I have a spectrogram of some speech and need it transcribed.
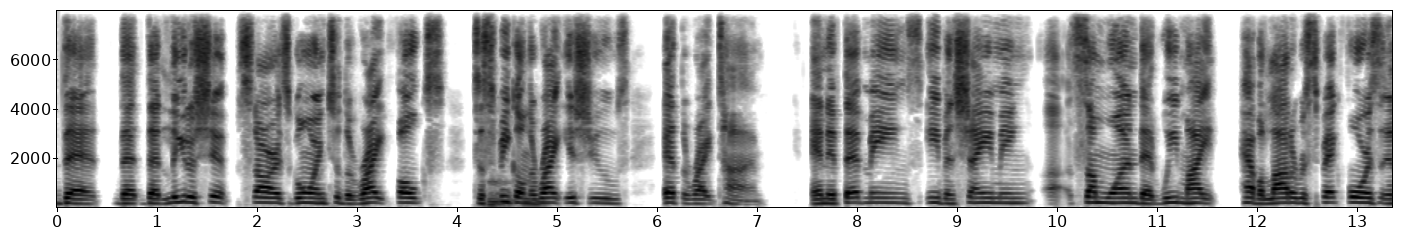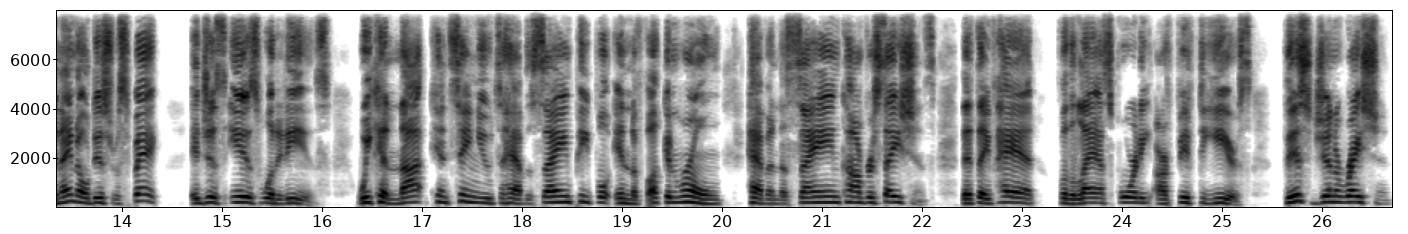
that that that leadership starts going to the right folks to speak mm-hmm. on the mm-hmm. right issues at the right time. And if that means even shaming uh, someone that we might have a lot of respect for, and ain't no disrespect, it just is what it is. We cannot continue to have the same people in the fucking room having the same conversations that they've had for the last 40 or 50 years. This generation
